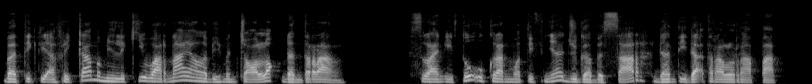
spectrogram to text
batik di Afrika memiliki warna yang lebih mencolok dan terang. Selain itu, ukuran motifnya juga besar dan tidak terlalu rapat.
